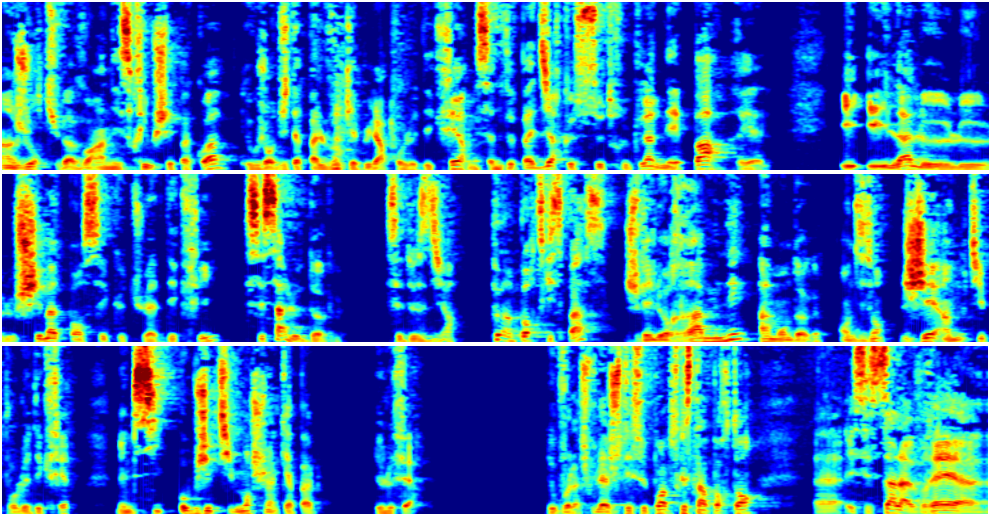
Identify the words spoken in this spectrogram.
un jour tu vas voir un esprit ou je sais pas quoi, et aujourd'hui t'as pas le vocabulaire pour le décrire, mais ça ne veut pas dire que ce truc-là n'est pas réel. Et, et là, le, le, schéma de pensée que tu as décrit, c'est ça le dogme, c'est de se dire, peu importe ce qui se passe, je vais le ramener à mon dogme en disant, j'ai un outil pour le décrire, même si objectivement je suis incapable de le faire. Donc voilà, je voulais ajouter ce point parce que c'est important, euh, et c'est ça la vraie euh,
